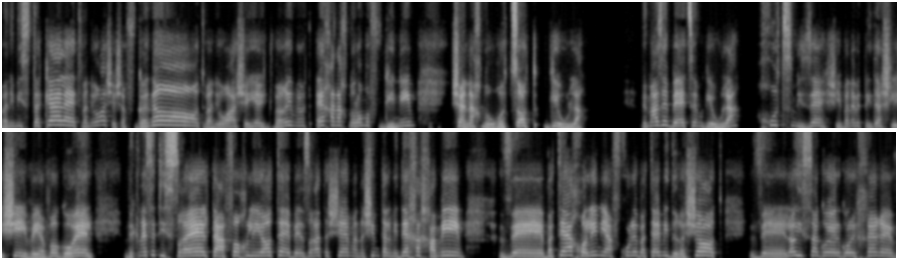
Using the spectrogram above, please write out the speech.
ואני מסתכלת, ואני רואה שיש הפגנות, ואני רואה שיש דברים, באמת, איך אנחנו לא מפגינים שאנחנו רוצות גאולה. ומה זה בעצם גאולה? חוץ מזה שיבנה בית מקדש שלישי ויבוא גואל וכנסת ישראל תהפוך להיות uh, בעזרת השם אנשים תלמידי חכמים ובתי החולים יהפכו לבתי מדרשות ולא יישא גואל גוי חרב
